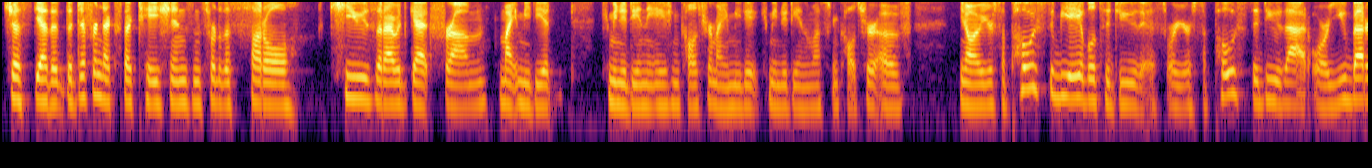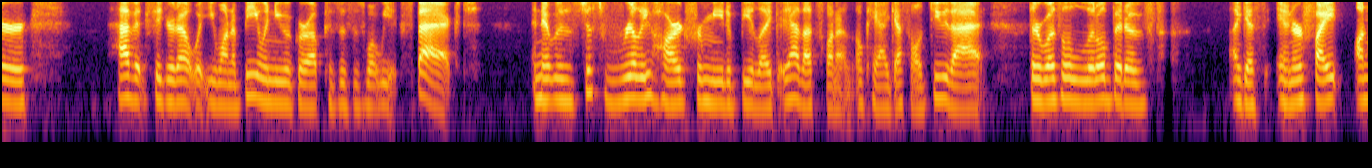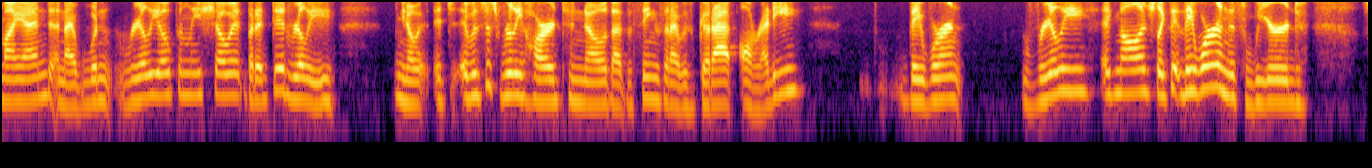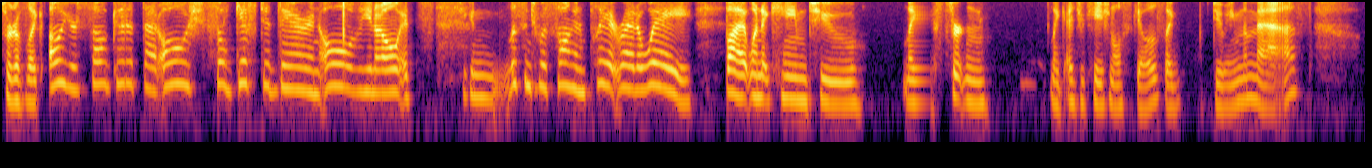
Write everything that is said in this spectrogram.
just yeah the, the different expectations and sort of the subtle cues that I would get from my immediate community in the Asian culture, my immediate community in the Western culture of, you know, you're supposed to be able to do this, or you're supposed to do that, or you better have it figured out what you want to be when you grow up because this is what we expect. And it was just really hard for me to be like, yeah, that's what I'm okay, I guess I'll do that. There was a little bit of I guess inner fight on my end and I wouldn't really openly show it, but it did really you know, it, it was just really hard to know that the things that I was good at already, they weren't really acknowledged. Like they, they were in this weird sort of like, oh, you're so good at that. Oh, she's so gifted there. And oh, you know, it's, you can listen to a song and play it right away. But when it came to like certain like educational skills, like doing the math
